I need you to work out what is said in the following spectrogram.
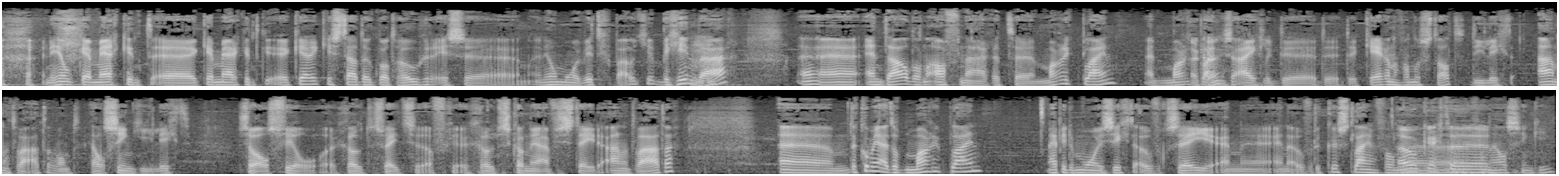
een heel kenmerkend, eh, kenmerkend kerkje, staat ook wat hoger, is een heel mooi wit gebouwtje. Begin Mhm. daar en daal dan af naar het Marktplein. En het Marktplein is eigenlijk de, de, de kern van de stad. Die ligt aan het water, want Helsinki ligt, zoals veel grote, Zweedse, of grote Scandinavische steden, aan het water. Ehm, dan kom je uit op het Marktplein. Heb je de mooie zicht over zee en, eh, en over de kustlijn van, Ook echt, eh, eh, van Helsinki.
